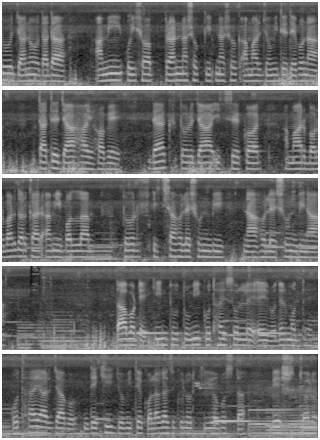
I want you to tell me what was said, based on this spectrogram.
তো জানো দাদা, আমি ওই সব প্রাণনাশক কীটনাশক আমার জমিতে দেব না। তাতে যা হয় হবে। দেখ, তোর যা ইচ্ছে কর। আমার বলবার দরকার, আমি বললাম, তোর ইচ্ছা হলে শুনবি, না হলে শুনবি না। তা বটে, কিন্তু তুমি কোথায় চললে এই রোদের মধ্যে? কোথায় আর যাব? দেখি জমিতে কলা গাছগুলোর কি অবস্থা। বেশ, চলো,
